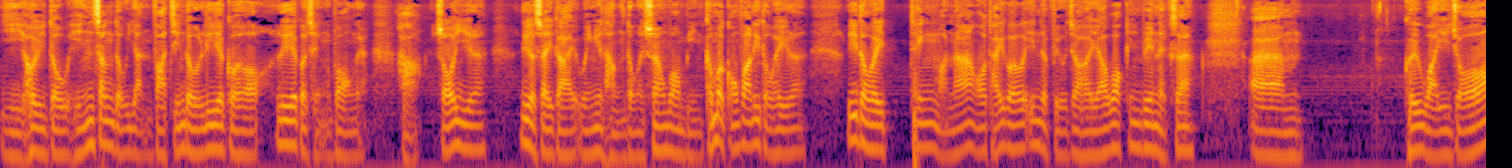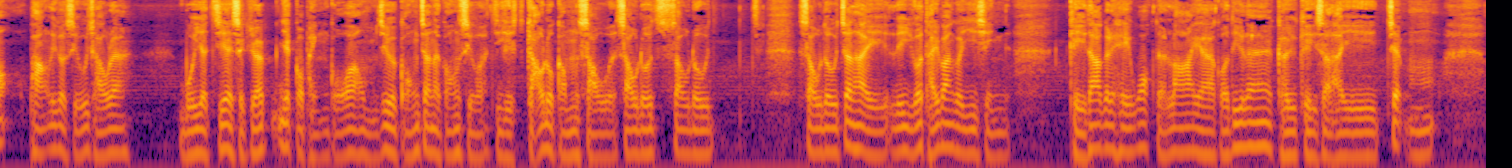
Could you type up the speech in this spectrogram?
而去到衍生到人發展到呢一個呢一个情況嘅吓，所以咧呢個世界永遠行動係雙方面。咁啊，講翻呢套戲啦，呢套戲聽聞啊，我睇過 interview 就係有 w a l k i n g o e n i x 啊，誒，佢為咗拍呢個小丑咧，每日只係食咗一個蘋果啊，我唔知佢講真啊講笑啊，而搞到咁瘦啊，瘦到瘦到瘦到真係你如果睇翻佢以前其他嗰啲戲 w a l k the Lie 啊嗰啲咧，佢其實係即系五。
